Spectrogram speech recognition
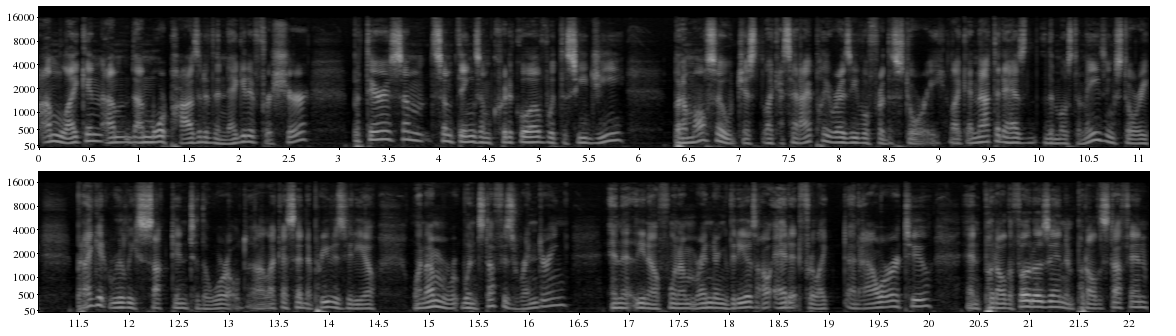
I'm liking. I'm I'm more positive than negative for sure. But there are some some things I'm critical of with the CG but I'm also just like I said, I play Res Evil for the story. Like, and not that it has the most amazing story, but I get really sucked into the world. Uh, like I said in a previous video, when I'm when stuff is rendering, and you know, when I'm rendering videos, I'll edit for like an hour or two and put all the photos in and put all the stuff in,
